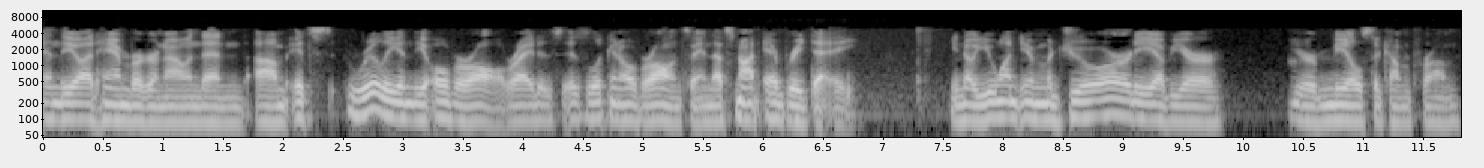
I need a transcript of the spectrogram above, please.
and the odd hamburger now and then. Um, it's really in the overall, right? Is is looking overall and saying that's not every day. You know, you want your majority of your your meals to come from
